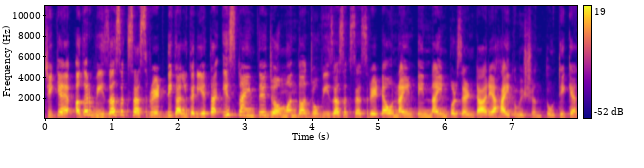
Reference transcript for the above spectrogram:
ਠੀਕ ਹੈ ਅਗਰ ਵੀਜ਼ਾ ਸਕਸੈਸ ਰੇਟ ਦੀ ਗੱਲ ਕਰੀਏ ਤਾਂ ਇਸ ਟਾਈਮ ਤੇ ਜਰਮਨ ਦਾ ਜੋ ਵੀਜ਼ਾ ਸਕਸੈਸ ਰੇਟ ਹੈ ਉਹ 99% ਆ ਰਿਹਾ ਹਾਈ ਕਮਿਸ਼ਨ ਤੋਂ ਠੀਕ ਹੈ।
